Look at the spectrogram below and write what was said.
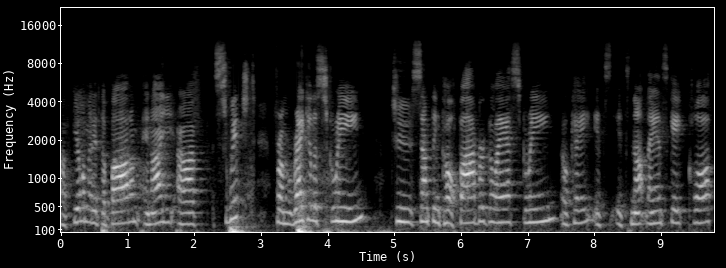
a filament at the bottom, and I uh, switched from regular screen to something called fiberglass screen. Okay, it's it's not landscape cloth,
